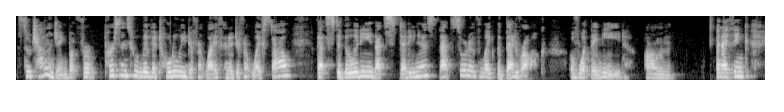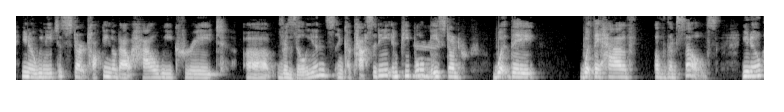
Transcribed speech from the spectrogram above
so challenging, but for persons who live a totally different life and a different lifestyle, that stability, that steadiness, that's sort of like the bedrock of what they need. Um, and I think, you know, we need to start talking about how we create uh, resilience and capacity in people mm-hmm. based on what they what they have of themselves you know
